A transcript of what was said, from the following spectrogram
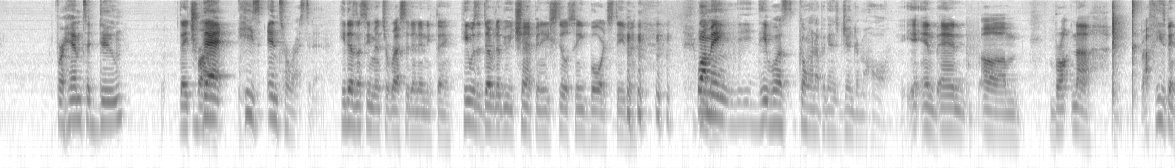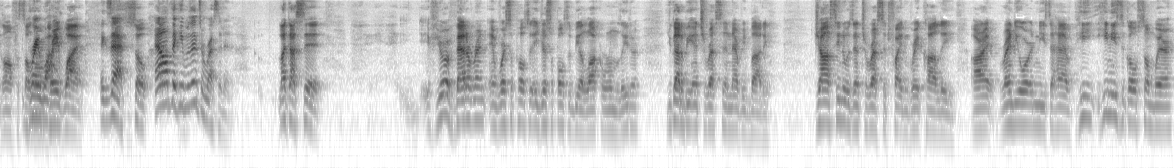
for him to do they try. that he's interested in. He doesn't seem interested in anything. He was a WWE champion, and he still seemed bored, Steven. Well, I mean, he, he was going up against Jinder Mahal. and and um, Bron- nah, he's been gone for so Bray long. Wyatt. Bray Wyatt. Exactly. So- And I don't think he was interested in it. Like I said, if you're a veteran and we're supposed to, you're supposed to be a locker room leader. You got to be interested in everybody. John Cena was interested fighting Great Khali. All right, Randy Orton needs to have he he needs to go somewhere,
